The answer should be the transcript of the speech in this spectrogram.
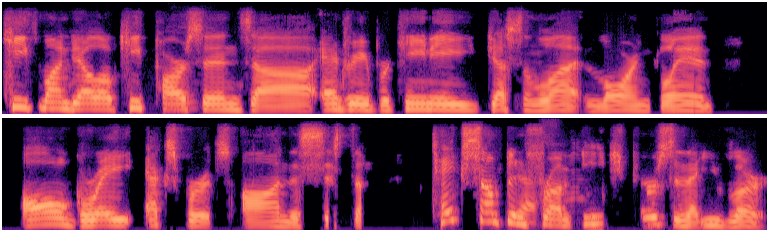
Keith Mondello, Keith Parsons, uh, Andrea Bertini, Justin Lunt, and Lauren Glenn, all great experts on the system. Take something yes. from each person that you've learned.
